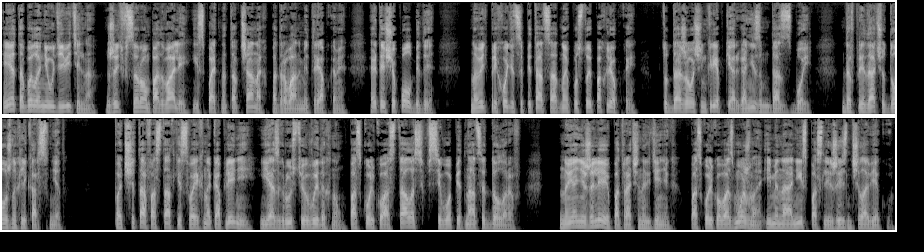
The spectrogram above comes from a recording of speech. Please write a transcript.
И это было неудивительно. Жить в сыром подвале и спать на топчанах под рваными тряпками — это еще полбеды. Но ведь приходится питаться одной пустой похлебкой. Тут даже очень крепкий организм даст сбой. Да в придачу должных лекарств нет. Подсчитав остатки своих накоплений, я с грустью выдохнул, поскольку осталось всего 15 долларов. Но я не жалею потраченных денег поскольку, возможно, именно они спасли жизнь человеку.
